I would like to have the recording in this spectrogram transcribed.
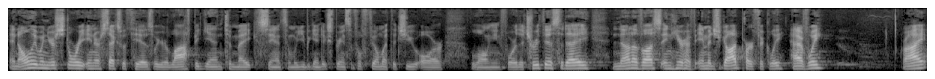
And only when your story intersects with His will your life begin to make sense and will you begin to experience the fulfillment that you are longing for. The truth is today, none of us in here have imaged God perfectly, have we? Right?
